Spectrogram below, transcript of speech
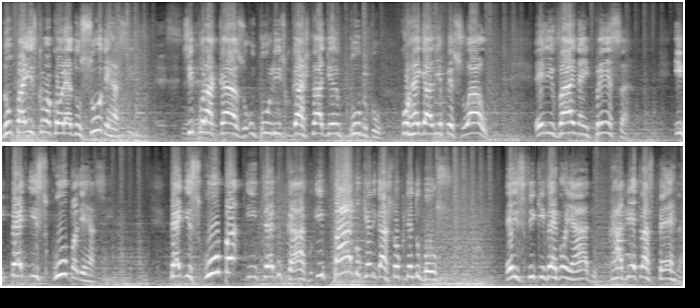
Num país como a Coreia do Sul, de Raci, É se por acaso um político gastar dinheiro público com regalia pessoal, ele vai na imprensa e pede desculpa de Raci. Pede desculpa e entrega o cargo. E paga o que ele gastou com o dinheiro do bolso. Eles ficam envergonhados, com a rabinha entre as pernas.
